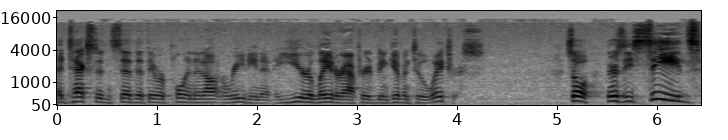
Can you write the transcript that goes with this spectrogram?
had texted and said that they were pulling it out and reading it a year later after it had been given to a waitress. So there's these seeds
